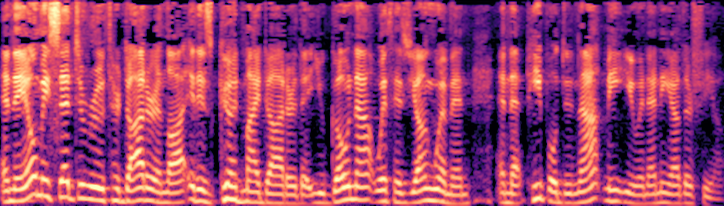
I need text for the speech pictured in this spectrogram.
And Naomi said to Ruth, her daughter in law, It is good, my daughter, that you go not with his young women, and that people do not meet you in any other field.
